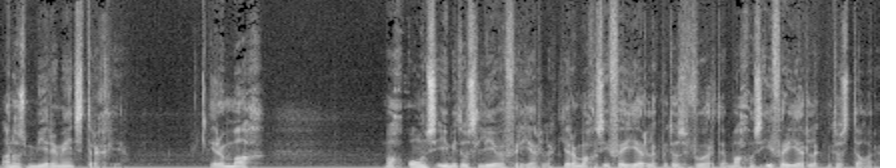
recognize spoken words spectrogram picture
aan ons medemens teruggee. Here, mag mag ons U met ons lewe verheerlik. Here, mag ons U verheerlik met ons woorde, mag ons U verheerlik met ons dade.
